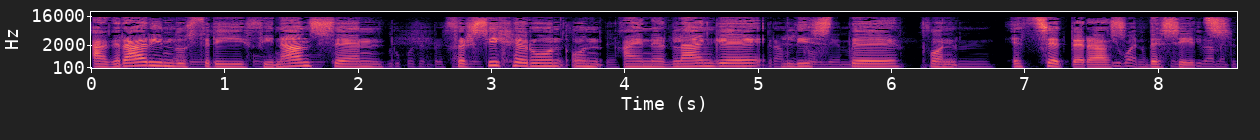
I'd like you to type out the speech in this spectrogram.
Agrarindustrie, Finanzen, Versicherung und eine lange Liste von etc. besitzt.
